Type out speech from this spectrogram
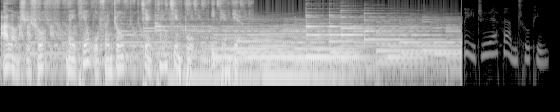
安老师说，每天五分钟，健康进步一点点。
